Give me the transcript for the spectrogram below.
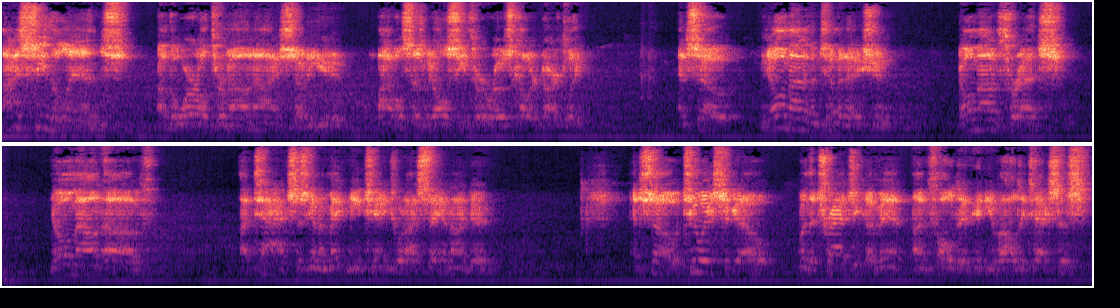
I see the lens of the world through my own eyes, so do you. The Bible says we all see through a rose colored darkly. And so, no amount of intimidation, no amount of threats, no amount of attacks is going to make me change what I say and I do. And so, two weeks ago, when the tragic event unfolded in Uvalde, Texas,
